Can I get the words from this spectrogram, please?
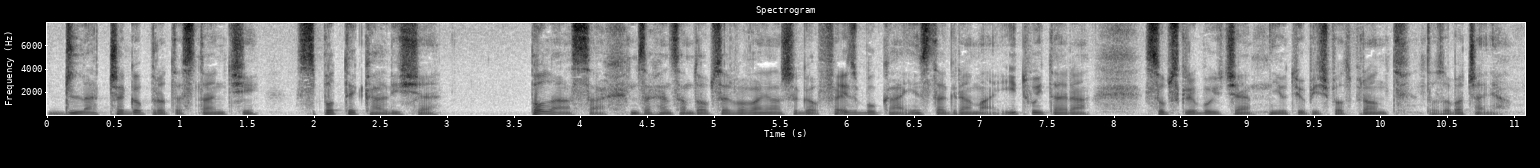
Dlaczego protestanci spotykali się po lasach? Zachęcam do obserwowania naszego Facebooka, Instagrama i Twittera. Subskrybujcie YouTube Idź Pod Prąd. Do zobaczenia.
